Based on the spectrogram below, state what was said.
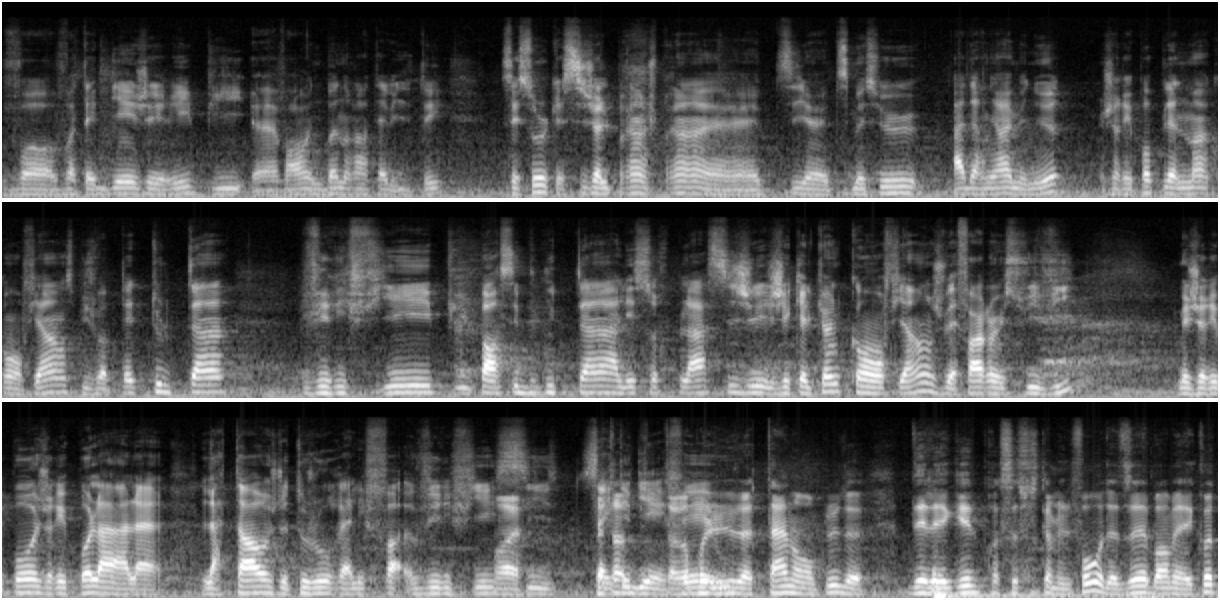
va, va être bien géré puis euh, va avoir une bonne rentabilité. C'est sûr que si je le prends, je prends un petit, un petit monsieur à dernière minute, j'aurai pas pleinement confiance, puis je vais peut-être tout le temps vérifier, puis passer beaucoup de temps à aller sur place. Si j'ai- j'ai quelqu'un de confiance, je vais faire un suivi, mais j'aurai pas, j'aurai pas la, la- la tâche de toujours aller vérifier Ouais. si ça a été bien fait. pas ou- eu le temps non plus de déléguer le processus comme il faut, de dire bon, ben écoute,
